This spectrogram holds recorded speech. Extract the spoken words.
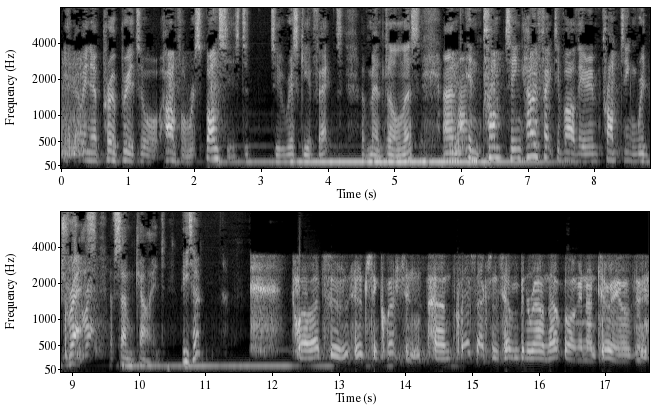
you know, inappropriate or harmful responses to, to risky effects of mental illness and in prompting, how effective are they in prompting redress of some kind? Peter? Well, that's an interesting question. Um, class actions haven't been around that long in Ontario. I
